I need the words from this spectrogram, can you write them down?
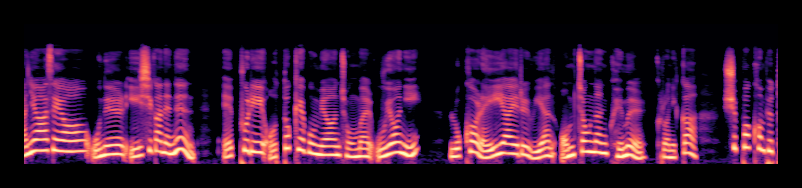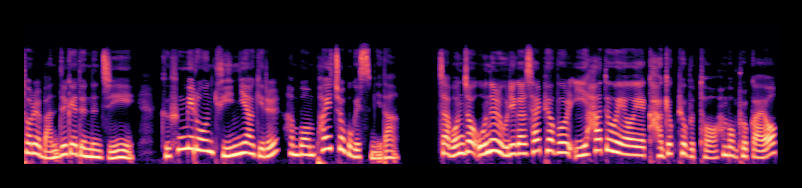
안녕하세요. 오늘 이 시간에는 애플이 어떻게 보면 정말 우연히 로컬 AI를 위한 엄청난 괴물, 그러니까 슈퍼컴퓨터를 만들게 됐는지 그 흥미로운 뒷이야기를 한번 파헤쳐 보겠습니다. 자, 먼저 오늘 우리가 살펴볼 이 하드웨어의 가격표부터 한번 볼까요?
